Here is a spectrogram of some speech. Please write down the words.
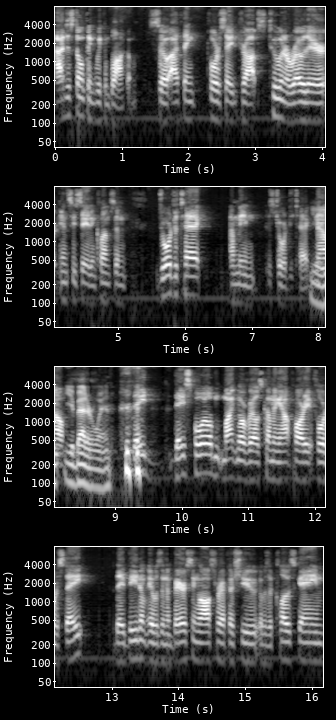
I just don't think we can block them. So I think Florida State drops two in a row there, NC State and Clemson. Georgia Tech, I mean, it's Georgia Tech. you, now, you better win. they they spoiled Mike Norvell's coming out party at Florida State. They beat them. It was an embarrassing loss for FSU. It was a close game,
